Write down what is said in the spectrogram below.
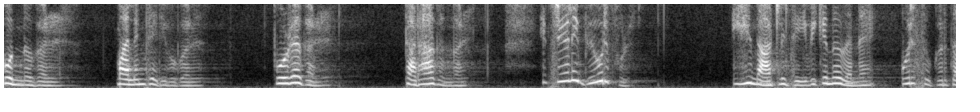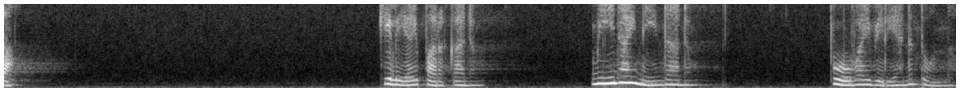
കുന്നുകൾ മലഞ്ചെരിവുകൾ പുഴകൾ തടാകങ്ങൾ. ഇറ്റ്സ് റിയലി ബ്യൂട്ടിഫുൾ ഈ നാട്ടിൽ ജീവിക്കുന്നത് തന്നെ ഒരു സുഹൃത കിളിയായി പറക്കാനും മീനായി നീന്താനും പൂവായി വിരിയാനും തോന്നുന്നു.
